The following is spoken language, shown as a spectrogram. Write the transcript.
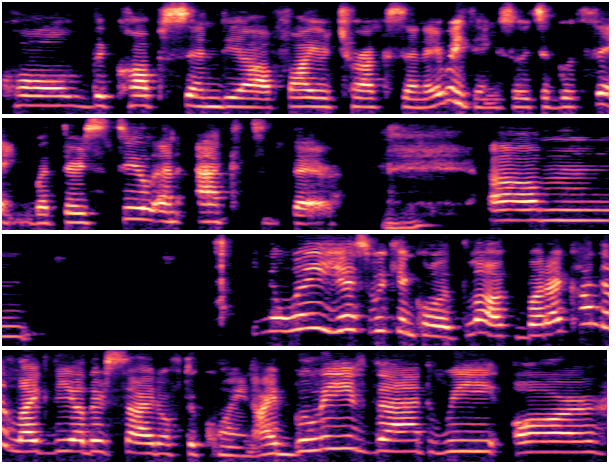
call the cops and the uh, fire trucks and everything. So it's a good thing, but there's still an act there. Mm-hmm. Um, in a way, yes, we can call it luck, but I kind of like the other side of the coin. I believe that we are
